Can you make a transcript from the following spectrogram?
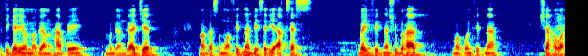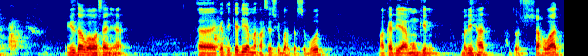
Ketika dia memegang HP, memegang gadget, maka semua fitnah biasa dia akses. Baik fitnah syubhat maupun fitnah syahwat. Kita tahu bahwasanya eh, ketika dia mengakses syubhat tersebut, maka dia mungkin melihat atau syahwat,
